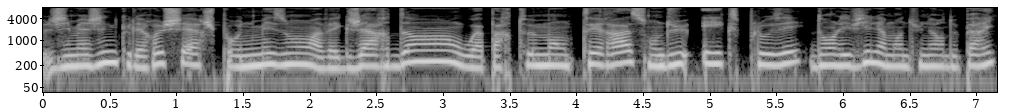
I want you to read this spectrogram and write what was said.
J'imagine que les recherches pour une maison avec jardin ou appartement terrasse ont dû exploser dans les villes à moins d'une heure de Paris.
